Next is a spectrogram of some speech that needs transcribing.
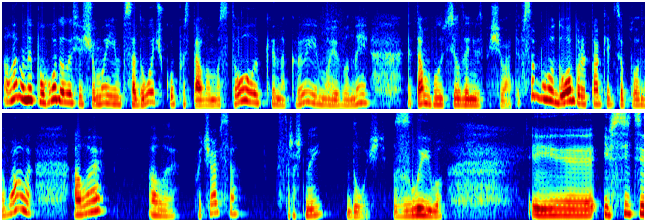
Але вони погодилися, що ми їм в садочку поставимо столики, накриємо, і вони там будуть цілий день відпочивати. Все було добре, так як запланували, але, але почався страшний дощ, злива. І, і всі ці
